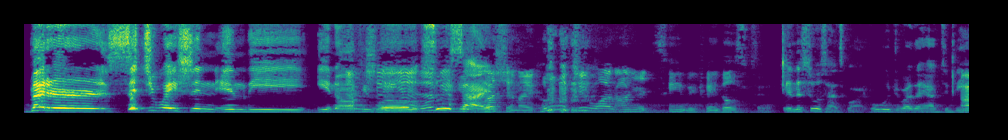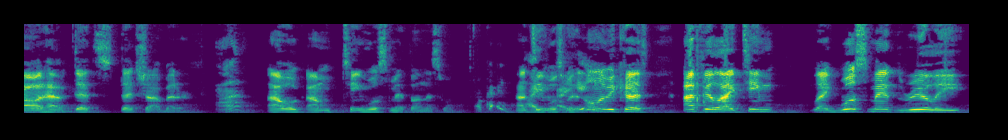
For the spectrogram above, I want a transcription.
better situation in the you know, if you will, yeah, a good suicide question. Like, who would you want on your team between those two? in the Suicide Squad. Who would you rather have to be? I would have Dead Deadshot better. Ah, I will. I'm Team Will Smith on this one. okay. I'm I- Team Will Smith only because I feel like Team like Will Smith really.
